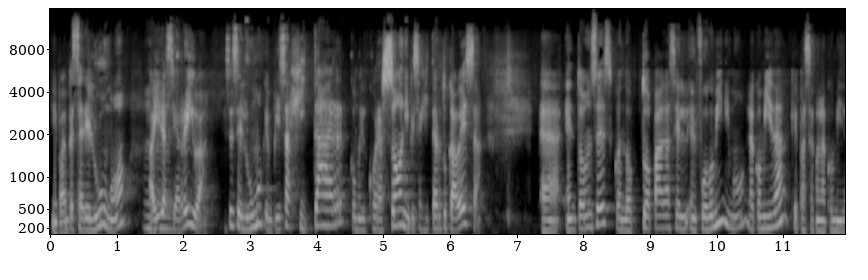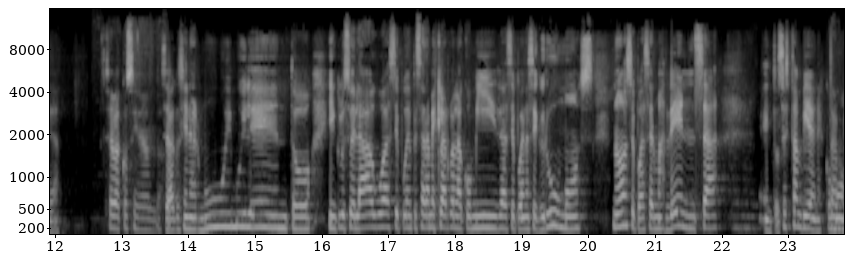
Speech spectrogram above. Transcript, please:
Y va a empezar el humo a ir hacia arriba. Ese es el humo que empieza a agitar como el corazón y empieza a agitar tu cabeza. Ah, entonces, cuando tú apagas el, fuego mínimo, la comida, ¿qué pasa con la comida? Se va cocinando. Se va a cocinar muy, muy lento. Incluso el agua se puede empezar a mezclar con la comida, se pueden hacer grumos, ¿no? Se puede hacer más densa. Entonces también es como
